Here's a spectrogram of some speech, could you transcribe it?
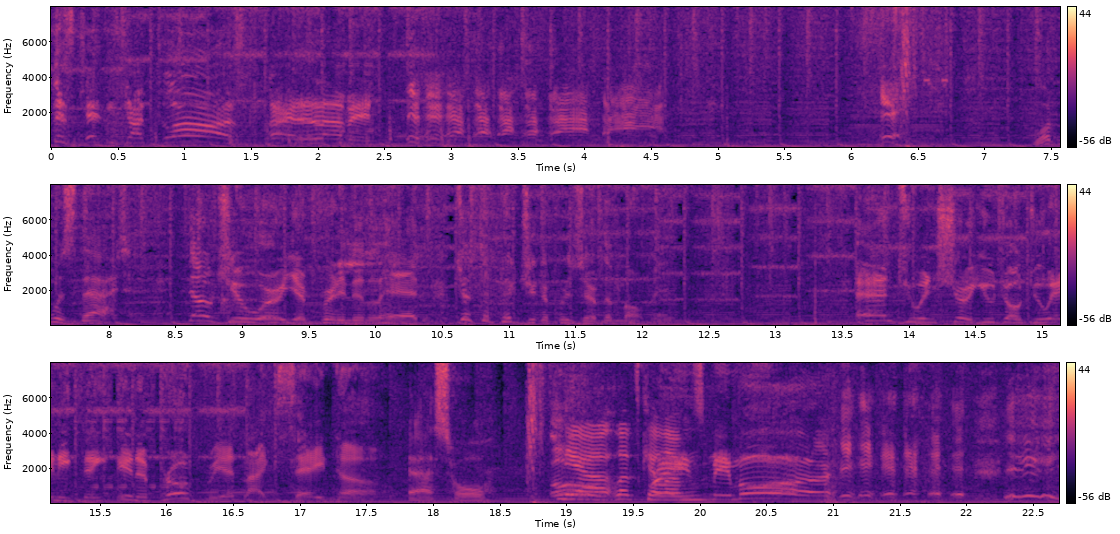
this kitten's got claws! I love it! What was that? Don't you worry your pretty little head. Just a picture to preserve the moment. And to ensure you don't do anything inappropriate like say no. Asshole. Oh, Yeah, let's kill him. Praise me more!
